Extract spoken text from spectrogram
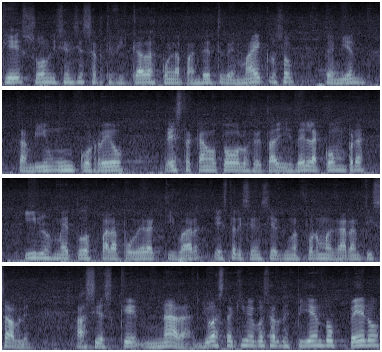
que son licencias certificadas con la patente de Microsoft, también, también un correo destacando todos los detalles de la compra y los métodos para poder activar esta licencia de una forma garantizable. Así es que nada, yo hasta aquí me voy a estar despidiendo, pero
